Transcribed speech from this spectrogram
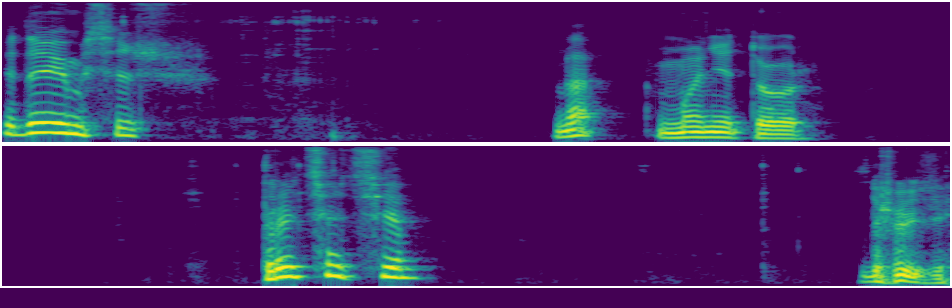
І дивимося ж на монітор. 37. Друзі,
